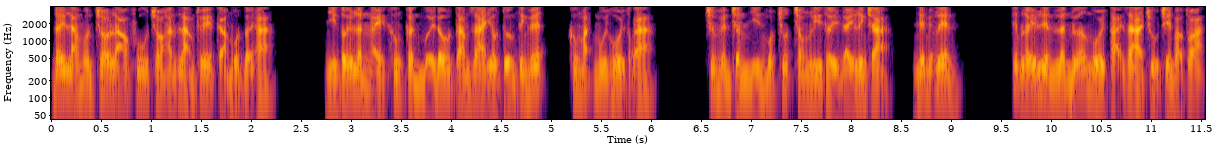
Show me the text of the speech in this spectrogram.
Đây là muốn cho lão phu cho hắn làm thuê cả một đời a. Nhìn tới lần này không cần mười đầu tam gia yêu tướng tinh huyết, không mặt mũi hồi tộc a. Trương huyền trần nhìn một chút trong ly thấy đáy linh trà nhét miệng lên tiếp lấy liền lần nữa ngồi tại gia chủ trên bảo tọa,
